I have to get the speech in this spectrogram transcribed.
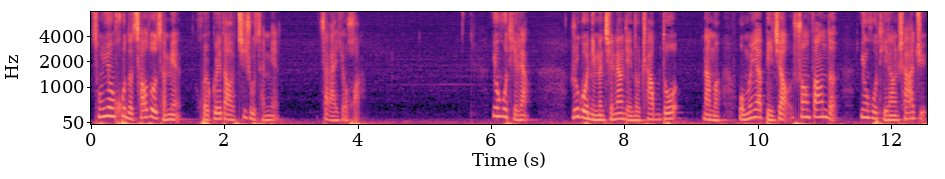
从用户的操作层面回归到技术层面，再来优化。用户体量，如果你们前两点都差不多，那么我们要比较双方的用户体量差距。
